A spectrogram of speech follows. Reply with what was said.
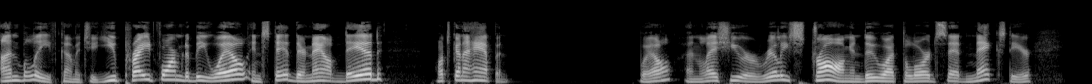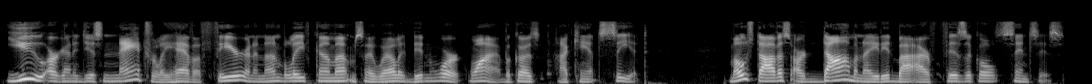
unbelief come at you. You prayed for them to be well, instead they're now dead. What's going to happen? Well, unless you are really strong and do what the Lord said next here, you are going to just naturally have a fear and an unbelief come up and say, well, it didn't work. Why? Because I can't see it. Most of us are dominated by our physical senses.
